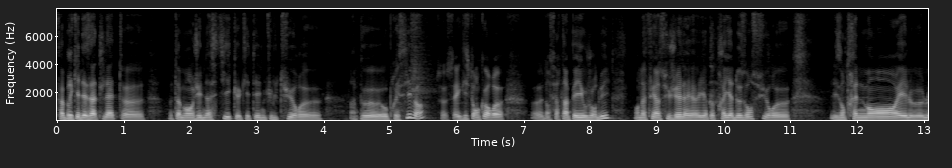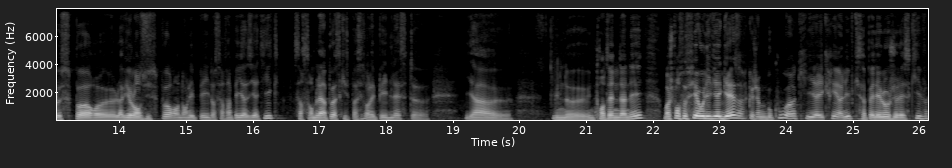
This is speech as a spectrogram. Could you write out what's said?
fabriquer des athlètes, euh, notamment en gymnastique, qui était une culture un peu oppressive. Hein. Ça, existe encore dans certains pays aujourd'hui. On a fait un sujet il y a à peu près il y a deux ans sur les entraînements et le, sport, la violence du sport dans, les pays, dans certains pays asiatiques. Ça ressemblait un peu à ce qui se passait dans les pays de l'Est il y a une, trentaine d'années. Moi, je pense aussi à Olivier Guèze, que j'aime beaucoup, hein, qui a écrit un livre qui s'appelle Éloge de l'esquive,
